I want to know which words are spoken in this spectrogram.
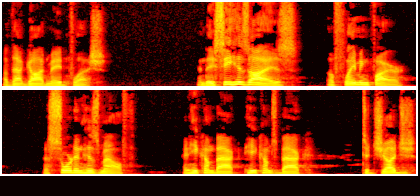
of that God made flesh. And they see his eyes of flaming fire, a sword in his mouth, and he come back, he comes back to judge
